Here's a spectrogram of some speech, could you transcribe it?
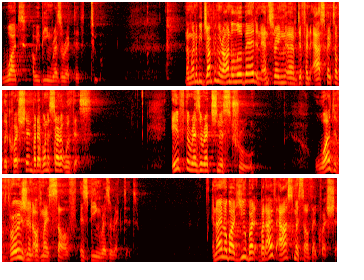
what are we being resurrected to? I'm going to be jumping around a little bit and answering um, different aspects of the question, but I want to start out with this. If the resurrection is true, what version of myself is being resurrected? And I don't know about you, but, but I've asked myself that question.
